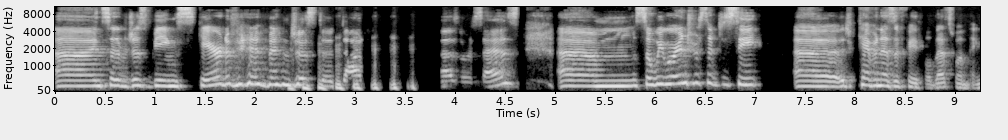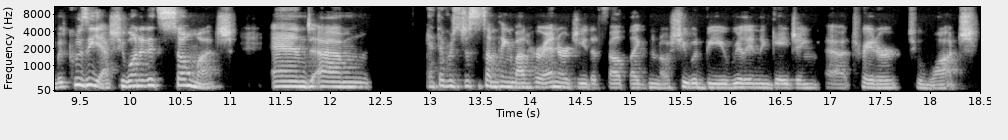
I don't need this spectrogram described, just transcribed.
uh, instead of just being scared of him and just uh, does or says? Um, so we were interested to see uh, Kevin as a faithful. That's one thing, but Kuzi, yeah, she wanted it so much, and um, and there was just something about her energy that felt like you know she would be really an engaging uh, traitor to watch.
